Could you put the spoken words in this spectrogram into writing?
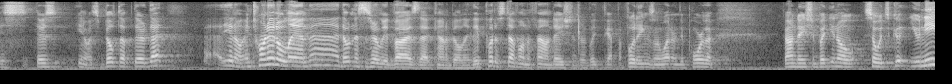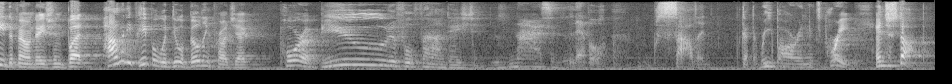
is there's you know it's built up there that uh, you know in tornado land uh, I don't necessarily advise that kind of building. They put stuff on the foundations or they got the footings and whatever. They pour the foundation, but you know so it's good. You need the foundation, but how many people would do a building project? Pour a beautiful foundation, nice and level, solid, got the rebar in it's great, and just stop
